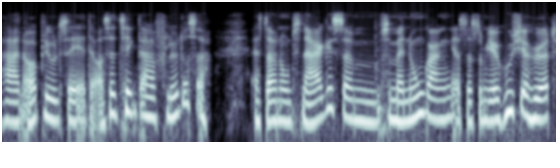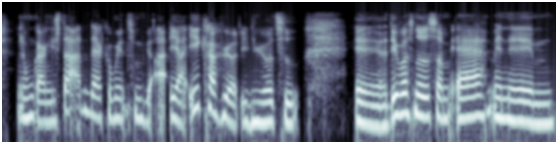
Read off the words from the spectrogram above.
Jeg har en oplevelse af, at der også er ting, der har flyttet sig. Altså der er nogle snakke, som, som er nogle gange, altså som jeg husker, jeg hørte nogle gange i starten, da jeg kom ind, som jeg ikke har hørt i nyere tid. Øh, det var sådan noget som, ja, men, øh,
